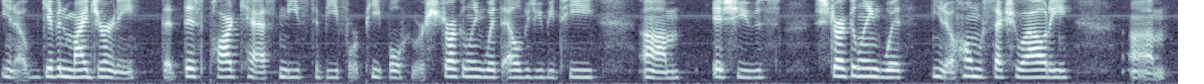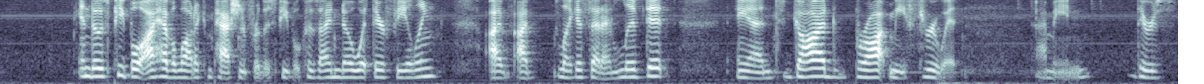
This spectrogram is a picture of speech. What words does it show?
you know given my journey that this podcast needs to be for people who are struggling with LGBT um, issues, struggling with you know homosexuality. Um, and those people, I have a lot of compassion for those people because I know what they're feeling. I've, I, like I said, I lived it, and God brought me through it. I mean, there's,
